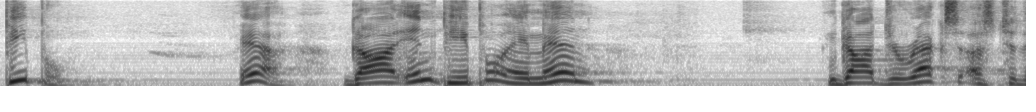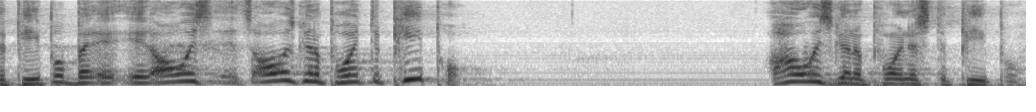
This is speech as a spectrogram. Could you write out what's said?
people. Yeah, God in people, amen. God directs us to the people, but it, it always, it's always going to point to people. Always going to point us to people.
